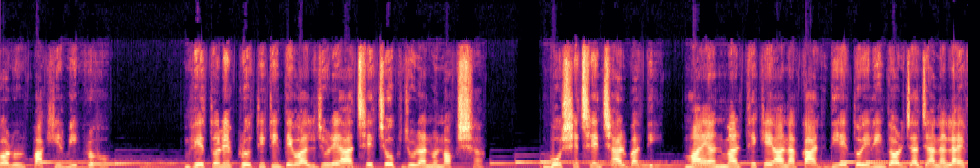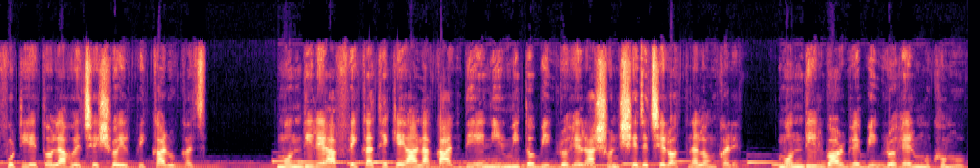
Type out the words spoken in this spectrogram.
গরুর পাখির বিগ্রহ। ভেতরে প্রতিটি দেওয়াল জুড়ে আছে চোখ জুড়ানো নকশা। বসেছে ঝাড়বাতি। মায়ানমার থেকে আনা কাঠ দিয়ে তৈরি দরজা জানালায় ফুটিয়ে তোলা হয়েছে শৈল্পিক কারুকাজ। মন্দিরে আফ্রিকা থেকে আনা কাঠ দিয়ে নির্মিত বিগ্রহের আসন সেজেছে রত্নালঙ্কারে। মন্দির গর্ভে বিগ্রহের মুখোমুখ।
